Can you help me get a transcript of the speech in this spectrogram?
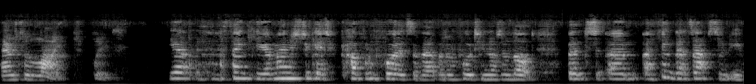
Councillor Light, please. Yeah, thank you. I managed to get a couple of words of that, but unfortunately not a lot. But um, I think that's absolutely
